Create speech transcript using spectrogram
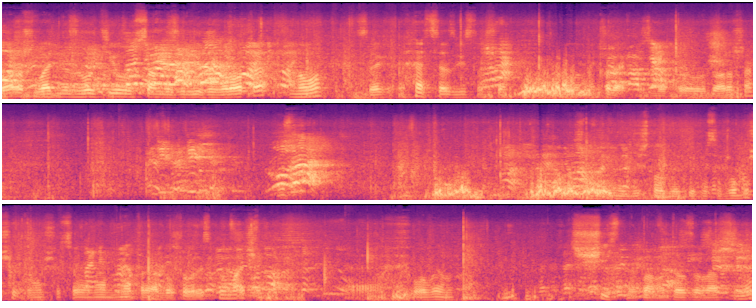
Дорош ледь не злетів саме з лігу ворота. Ну, це, це звісно, що було некоректно з боку Дороша. не дійшло до якихось глибощів, тому що цього нам не треба в товариському матчі. Е, Хвилин 6, напевно, до завершення.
